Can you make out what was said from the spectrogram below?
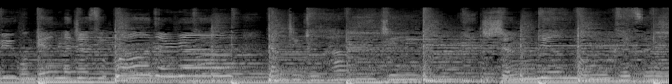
欲望变卖着错过的人，当青春耗尽，生面目可憎。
